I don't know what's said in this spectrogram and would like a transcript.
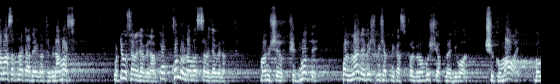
নামাজ আপনাকে আদায় করতে হবে। নামাজ মোটেও ছাড়া যাবে না, কখনো নামাজ ছাড়া যাবে না। মানুষের খেদমতে, কল্যাণে বেশ বেশি আপনি কাজ করবেন, অবশ্যই আপনার জীবন সুখময় এবং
